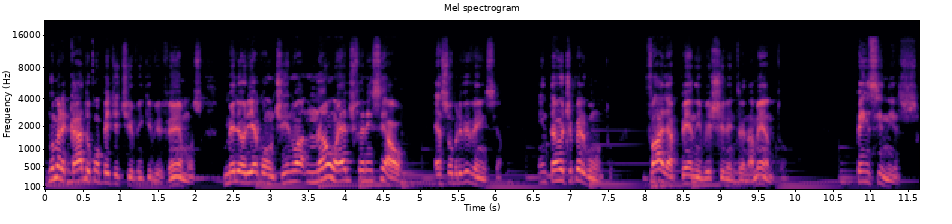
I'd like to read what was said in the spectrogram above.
No mercado competitivo em que vivemos, melhoria contínua não é diferencial, é sobrevivência. Então eu te pergunto: vale a pena investir em treinamento? Pense nisso.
